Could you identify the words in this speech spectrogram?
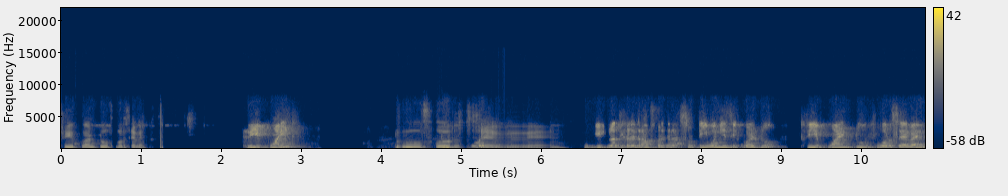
three point two four seven three point two four seven तिकडे ट्रान्सफर करा. So T one is equal to three point two four seven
